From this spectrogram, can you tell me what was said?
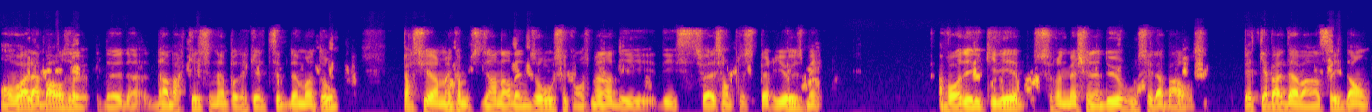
on, va à la base d'embarquer sur n'importe quel type de moto particulièrement, comme tu dis, en ordre d'enduro, c'est qu'on se met dans des, situations plus périlleuses, mais avoir de l'équilibre sur une machine à deux roues, c'est la base. Puis être capable d'avancer, donc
